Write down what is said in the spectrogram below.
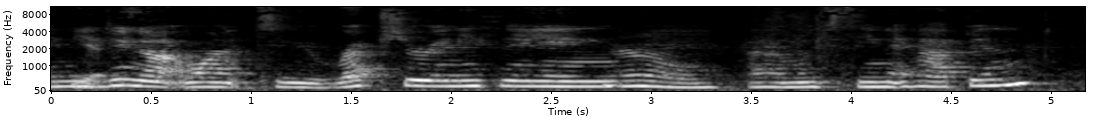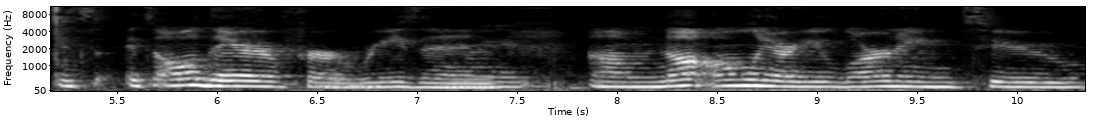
And you yes. do not want to rupture anything. No. Um, we've seen it happen. It's it's all there for a reason. Right. Um, not only are you learning to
